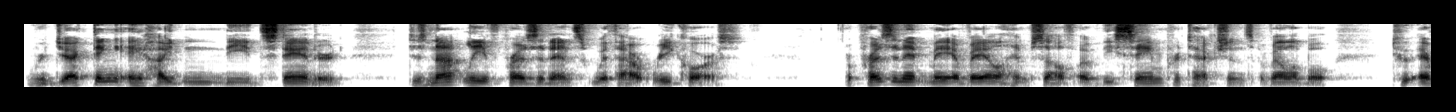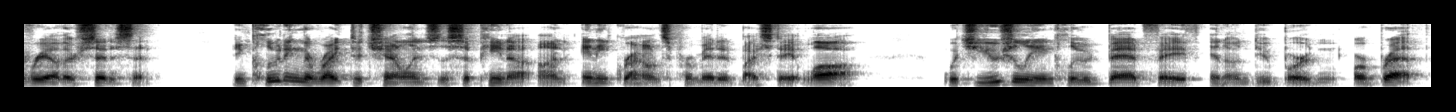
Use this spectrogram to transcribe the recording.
Rejecting a heightened need standard does not leave presidents without recourse. A president may avail himself of the same protections available to every other citizen, including the right to challenge the subpoena on any grounds permitted by state law, which usually include bad faith and undue burden or breadth.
